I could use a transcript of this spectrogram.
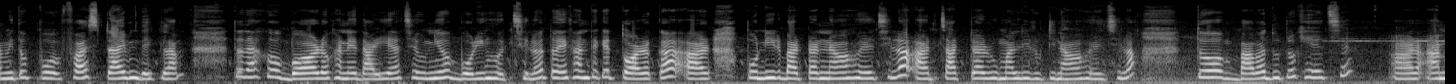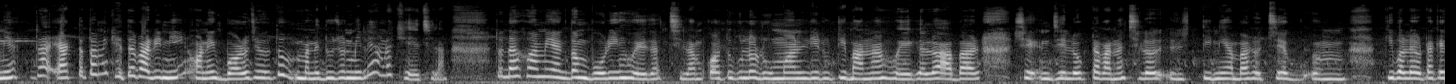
আমি তো ফার্স্ট টাইম দেখলাম। তো দেখো, বর ওখানে দাঁড়িয়ে আছে, উনিও বোরিং হচ্ছিল। তো এখান থেকে তরকা আর পনির বাটার নেওয়া হয়েছিল, আর চারটা রুমালি রুটি নেওয়া হয়েছিল। তো বাবা দুটো খেয়েছে। আর আমি একটা একটা তো আমি খেতে পারিনি, অনেক বড় যেহেতু মানে দুজন মিলে আমরা খেয়েছিলাম। তো দেখো আমি একদম বোরিং হয়ে যাচ্ছিলাম। কতগুলো রুমালি রুটি বানা হয়ে গেল। আবার সে, যে লোকটা বানাচ্ছিল, তিনি আবার হচ্ছে কি বলে ওটাকে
